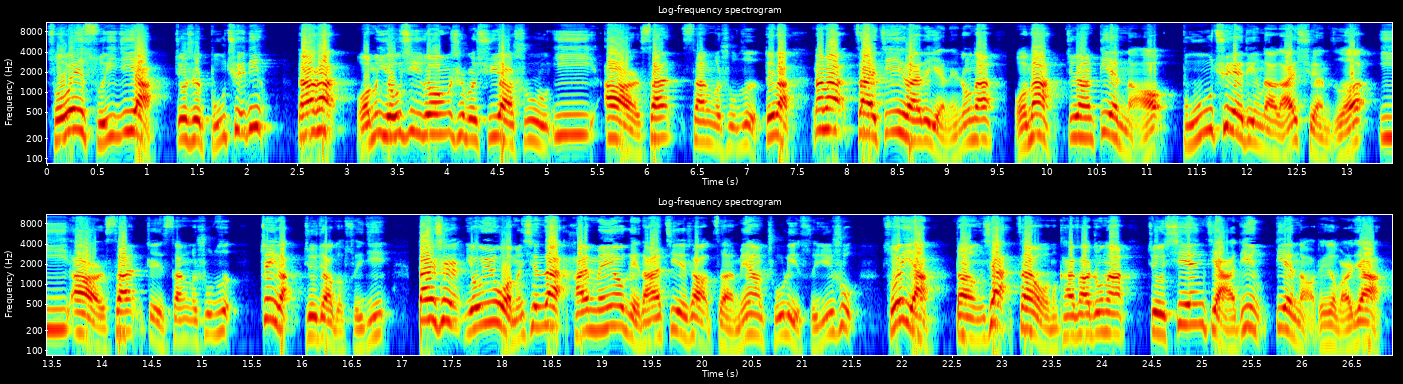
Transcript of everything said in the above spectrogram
所谓随机啊，就是不确定。大家看，我们游戏中是不是需要输入一二三三个数字，对吧？那么在接下来的演练中呢，我们啊就让电脑不确定的来选择一二三这三个数字，这个就叫做随机。但是由于我们现在还没有给大家介绍怎么样处理随机数，所以啊。等下，在我们开发中呢，就先假定电脑这个玩家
